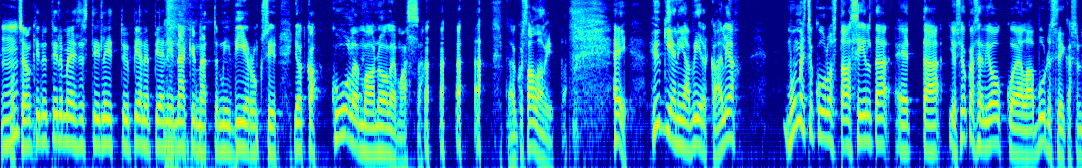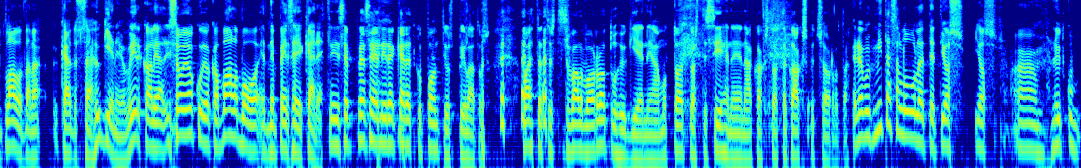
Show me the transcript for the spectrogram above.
Mm. Mutta se onkin nyt ilmeisesti liittyy pienen pieniin näkymättömiin viruksiin, jotka kuulemma on olemassa. Tämä onko salaliitto? Hei, hygieniavirkailija – Mun mielestä se kuulostaa siltä, että jos jokaisella joukkueella on Bundesliigassa nyt lauantaina käytössä hygienia ja virkailija, niin se on joku, joka valvoo, että ne pesee kädet. Niin se pesee niiden kädet kuin Pontius Pilatus. Vaihtoehtoisesti se valvoo rotuhygieniaa, mutta toivottavasti siihen ei enää 2020 sorruta. Ja, mutta mitä sä luulet, että jos, jos äh, nyt kun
